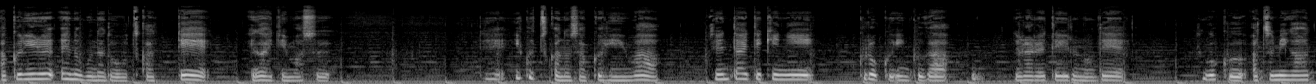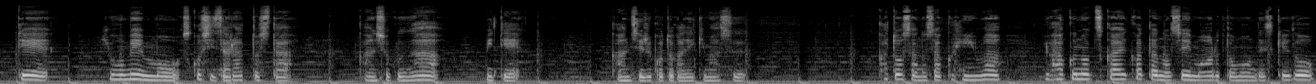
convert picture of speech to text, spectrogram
アクリル絵の具などを使って描いています。でいくつかの作品は全体的に黒くインクが塗られているのですごく厚みがあって表面も少しザラッとした感触が見て感じることができます。加藤さんの作品は余白の使い方のせいもあると思うんですけど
